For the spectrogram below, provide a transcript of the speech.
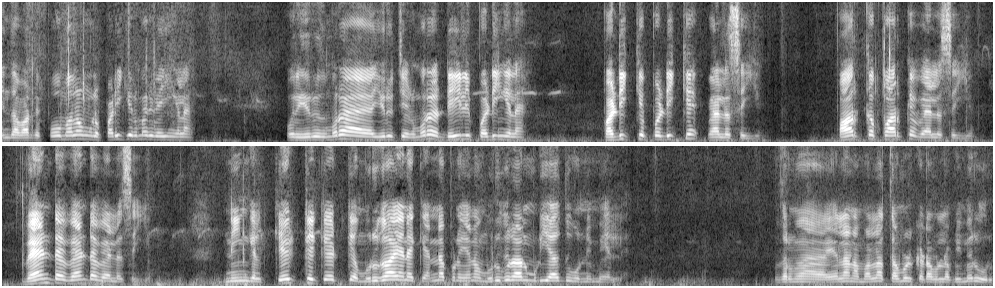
இந்த வார்த்தை. போகும்போதெல்லாம் உங்களை படிக்கிற மாதிரி வைங்களேன் ஒரு இருபது முறை இருபத்தி ஏழு முறை டெய்லி படிங்களேன் படிக்க படிக்க வேலை செய்யும். பார்க்க பார்க்க வேலை செய்யும். வேண்ட வேண்ட வேலை செய்யும். நீங்கள் கேட்க கேட்க முருகா எனக்கு என்ன பண்ணும்? ஏன்னா முருகரால் முடியாது ஒன்றுமே இல்லை. முதன்ம எல்லாம் நம்மளாம் தமிழ் கடவுள் அப்படி மாதிரி ஒரு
